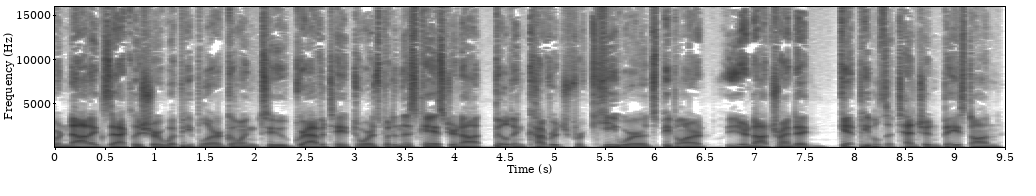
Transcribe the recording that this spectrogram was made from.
we're not exactly sure what people are going to gravitate towards. But in this case, you're not building coverage for keywords. People aren't, you're not trying to get people's attention based on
